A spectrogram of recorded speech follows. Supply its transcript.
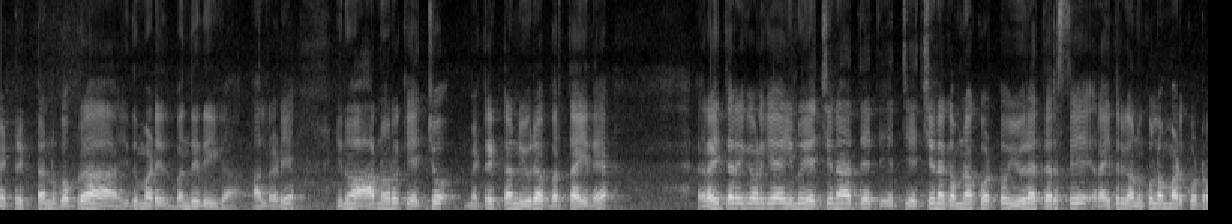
ಮೆಟ್ರಿಕ್ ಟನ್ ಗೊಬ್ಬರ ಇದು ಮಾಡಿ ಬಂದಿದೆ ಈಗ ಆಲ್ರೆಡಿ ಇನ್ನು ಆರುನೂರಕ್ಕೆ ಹೆಚ್ಚು ಮೆಟ್ರಿಕ್ ಟನ್ ಯೂರಿಯಾ ಬರ್ತಾ ಇದೆ. ರೈತರುಗಳಿಗೆ ಇನ್ನೂ ಹೆಚ್ಚಿನ ಆದ್ಯತೆ ಹೆಚ್ಚು, ಹೆಚ್ಚಿನ ಗಮನ ಕೊಟ್ಟು ಯೂರಿಯಾ ತರಿಸಿ ರೈತರಿಗೆ ಅನುಕೂಲ ಮಾಡಿಕೊಟ್ರ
